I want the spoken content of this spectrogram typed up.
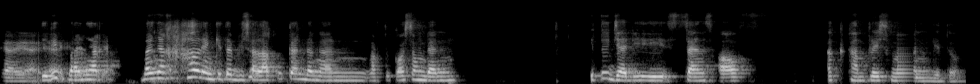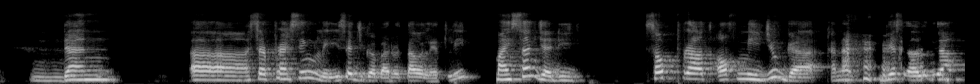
Ya, ya, Jadi ya, ya banyak ya. banyak hal yang kita bisa lakukan dengan waktu kosong dan itu jadi sense of accomplishment gitu. Mm-hmm. Dan uh, surprisingly, saya juga baru tahu lately, my son jadi so proud of me juga karena dia selalu bilang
